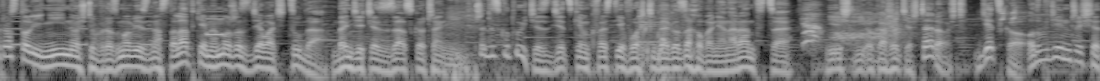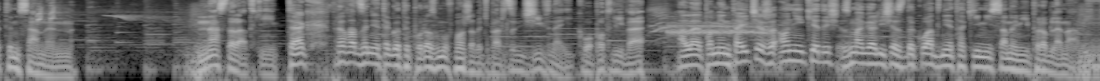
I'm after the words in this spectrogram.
Prostolinijność w rozmowie z nastolatkiem może zdziałać cuda. Będziecie zaskoczeni. Przedyskutujcie z dzieckiem kwestię właściwego zachowania na randce. Jeśli okażecie szczerość, dziecko odwdzięczy się tym samym. Nastolatki. Tak, prowadzenie tego typu rozmów może być bardzo dziwne i kłopotliwe, ale pamiętajcie, że oni kiedyś zmagali się z dokładnie takimi samymi problemami.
